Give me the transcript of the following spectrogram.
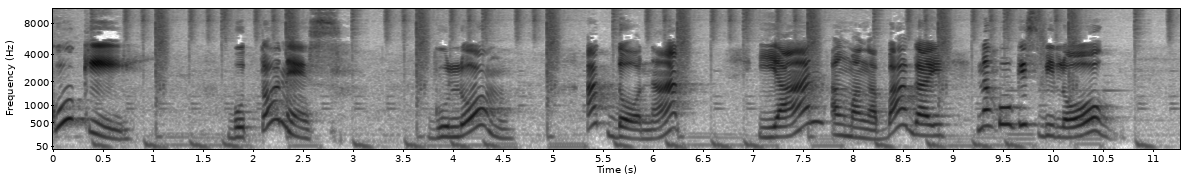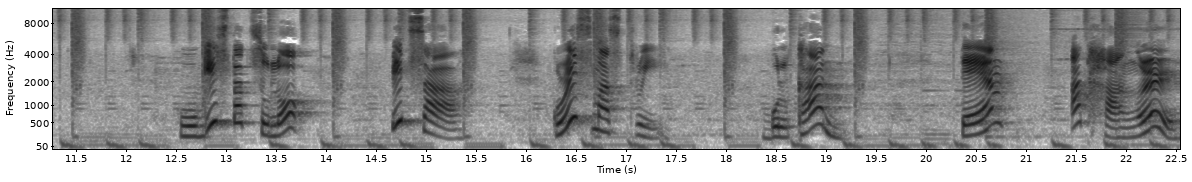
Cookie. Butones gulong, at donut. Yan ang mga bagay na hugis bilog. Hugis tatsulok, pizza, Christmas tree, bulkan, tent, at hanger.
